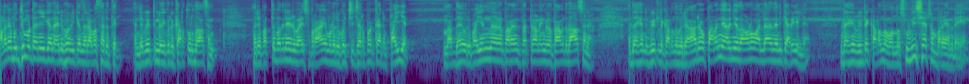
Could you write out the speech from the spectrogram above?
വളരെ ബുദ്ധിമുട്ട് എനിക്ക് അനുഭവിക്കുന്ന ഒരു അവസരത്തിൽ എന്റെ വീട്ടിലേക്ക് ഒരു കർത്തൂർദാസൻ ഒരു പത്ത് പതിനേഴ് വയസ്സ് പ്രായമുള്ള ഒരു കൊച്ചു ചെറുപ്പക്കാരൻ പയ്യൻ. അദ്ദേഹം ഒരു പയ്യൻ പറയുന്ന തെറ്റാണെങ്കിൽ താമര ദാസന. അദ്ദേഹത്തിന്റെ വീട്ടിൽ കടന്നു വരും ആരോ പറഞ്ഞറിഞ്ഞതാണോ അല്ല എന്ന് എനിക്കറിയില്ല. അദ്ദേഹം വീട്ടിൽ കടന്നു വന്ന് സുവിശേഷം പറയാനിടയായി.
